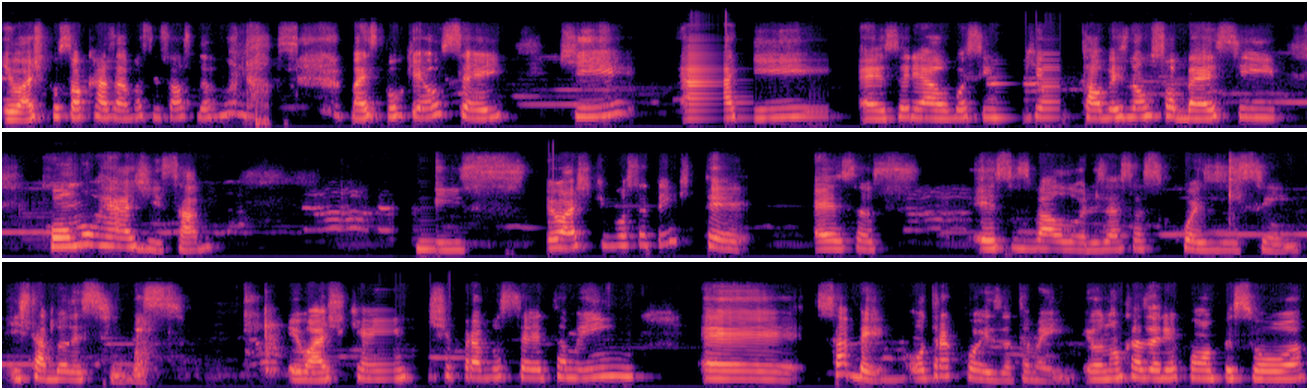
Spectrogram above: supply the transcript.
Eu acho que eu só casava assim só se Deus mandasse. Mas porque eu sei que aqui é, seria algo assim que eu talvez não soubesse como reagir, sabe? Mas eu acho que você tem que ter essas, esses valores, essas coisas assim estabelecidas. Eu acho que é para você também é, saber. Outra coisa também, eu não casaria com uma pessoa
